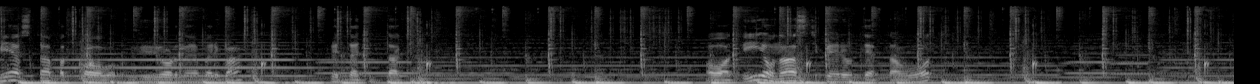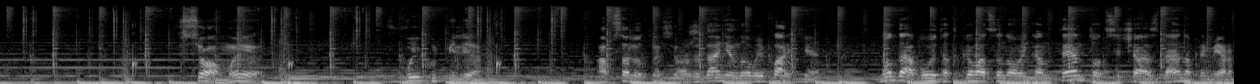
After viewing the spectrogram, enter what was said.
место, подковерная борьба. Предатель так. Вот, и у нас теперь вот это вот. Все, мы выкупили абсолютно все. Ожидание новой партии. Ну да, будет открываться новый контент. Вот сейчас, да, например,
